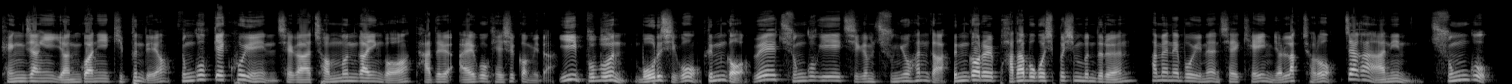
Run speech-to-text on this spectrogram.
굉장히 연관이 깊은데요. 중국계 코인 제가 전문가인 거 다들 알고 계실 겁니다. 이 부분 모르시고 근거 왜 중국이 지금 중요한가 근거를 받아보고 싶으신 분들은 화면에 보이는 제 개인 연락처로 숫자가 아닌 중국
